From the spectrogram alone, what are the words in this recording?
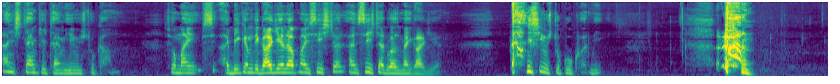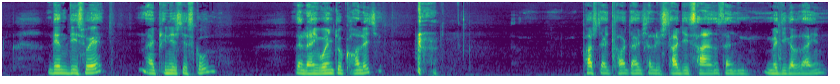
And time to time he used to come. So my, I became the guardian of my sister, and sister was my guardian. she used to cook for me. then this way, I finished school. Then I went to college. First, I thought I shall study science and medical line,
